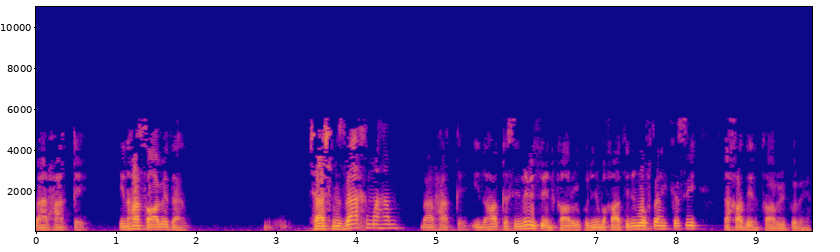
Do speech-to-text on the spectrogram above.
بر حقه. اینها ثابتن. چشم زخم هم بر حقه. اینها کسی نمی‌تونه انکار بکنه. این بخاطر این گفتن که کسی نخواد انکار بکنه.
